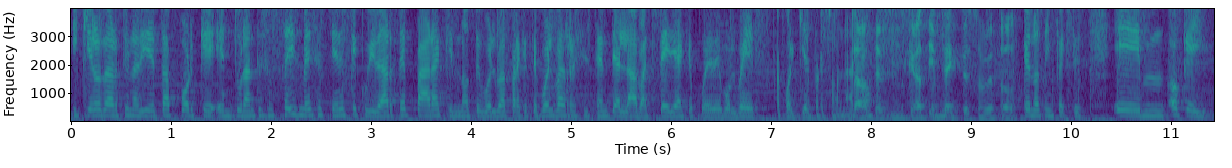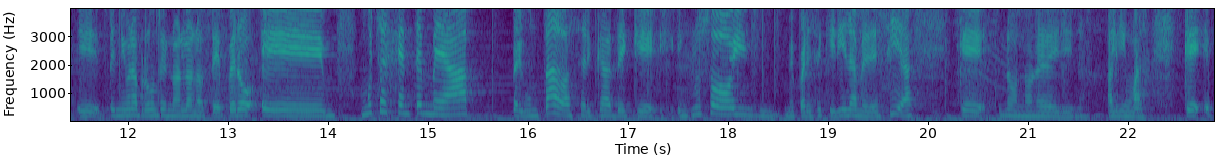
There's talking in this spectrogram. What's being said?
y quiero darte una dieta porque en, durante esos seis meses tienes que cuidarte para que no te vuelva, para que te vuelvas resistente a la bacteria que puede devolver a cualquier persona. Claro, que no te infectes sobre todo. Que no te infectes. Em, ok, eh, tenía una pregunta y no la anoté, pero eh, mucha gente me ha preguntado acerca de que, incluso hoy me parece que Irina me decía que, no, no era Irina, alguien más, que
